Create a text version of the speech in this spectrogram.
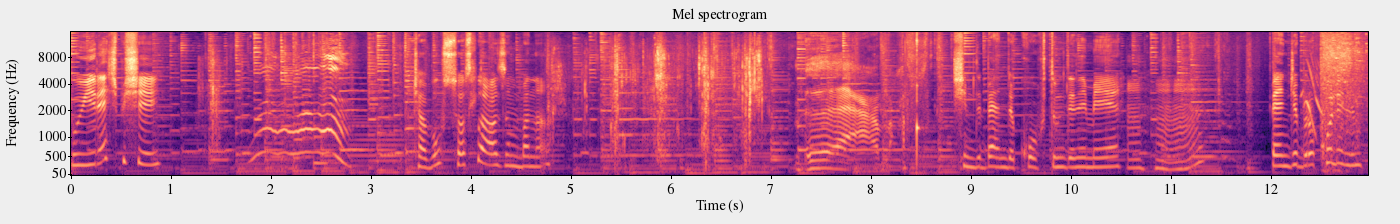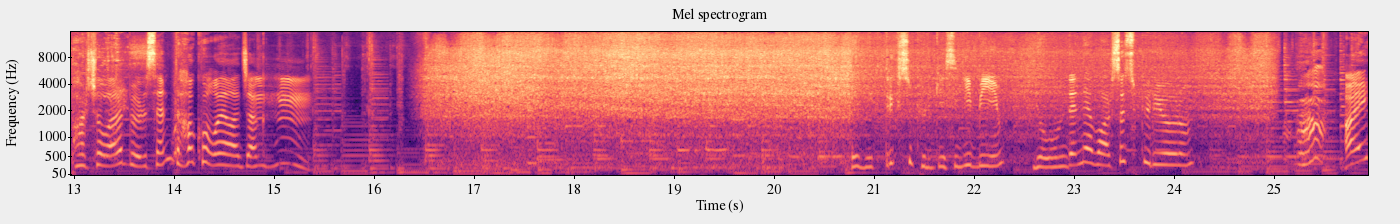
Bu iğrenç bir şey. Çabuk sos lazım bana. Şimdi ben de korktum denemeye. Bence brokolinin parçalara bölsen daha kolay olacak. Elektrik süpürgesi gibiyim. Yolumda ne varsa süpürüyorum. Ay.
